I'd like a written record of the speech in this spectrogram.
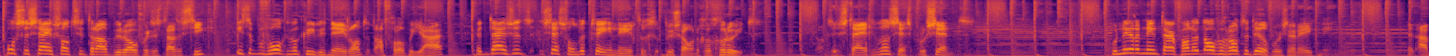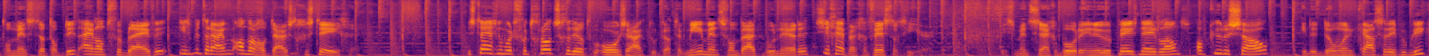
Volgens de cijfers van het Centraal Bureau voor de Statistiek is de bevolking van Caribisch Nederland het afgelopen jaar met 1692 personen gegroeid. Dat is een stijging van 6%. Bonaire neemt daarvan het overgrote deel voor zijn rekening. Het aantal mensen dat op dit eiland verblijven is met ruim anderhalfduizend gestegen. De stijging wordt voor het grootste gedeelte veroorzaakt doordat er meer mensen van buiten Bonaire zich hebben gevestigd hier. Deze mensen zijn geboren in Europees Nederland, op Curaçao, in de Dominicaanse Republiek,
